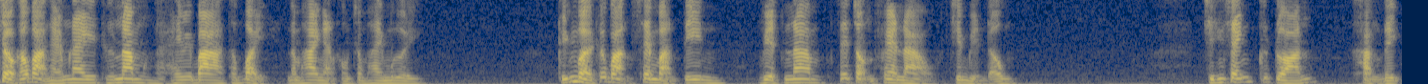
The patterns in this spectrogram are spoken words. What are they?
chào các bạn ngày hôm nay thứ năm ngày 23 tháng 7 năm 2020. Kính mời các bạn xem bản tin Việt Nam sẽ chọn phe nào trên Biển Đông. Chính sách quyết đoán khẳng định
